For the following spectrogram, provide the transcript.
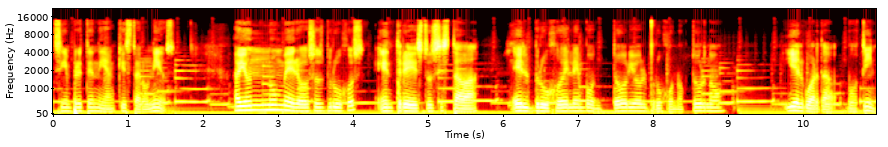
siempre tenían que estar unidos. Había numerosos brujos, entre estos estaba el brujo del envoltorio, el brujo nocturno y el guardabotín.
